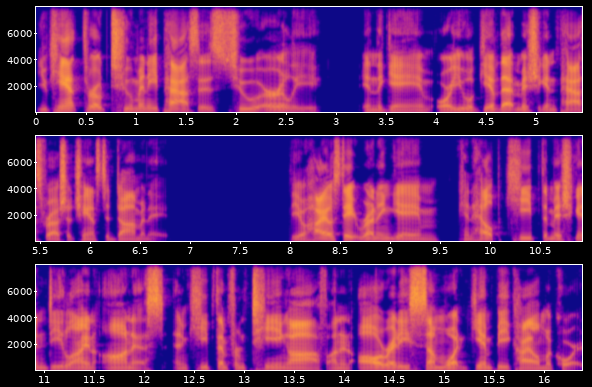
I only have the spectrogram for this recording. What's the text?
You can't throw too many passes too early in the game, or you will give that Michigan pass rush a chance to dominate. The Ohio State running game can help keep the Michigan D line honest and keep them from teeing off on an already somewhat gimpy Kyle McCord.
